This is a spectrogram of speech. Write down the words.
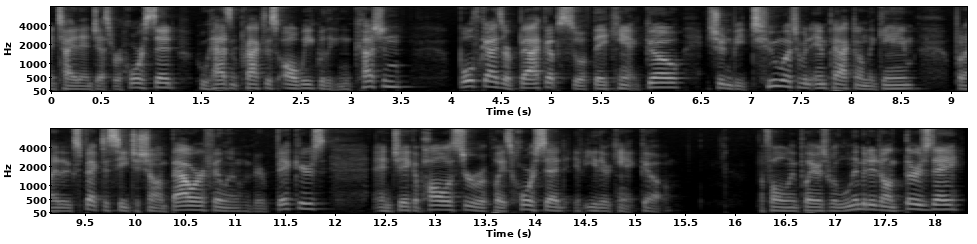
and tight end Jesper Horsted, who hasn't practiced all week with a concussion. Both guys are backups, so if they can't go, it shouldn't be too much of an impact on the game, but I'd expect to see Tashawn Bower fill in for Vickers and Jacob Hollister replace Horsted if either can't go. The following players were limited on Thursday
